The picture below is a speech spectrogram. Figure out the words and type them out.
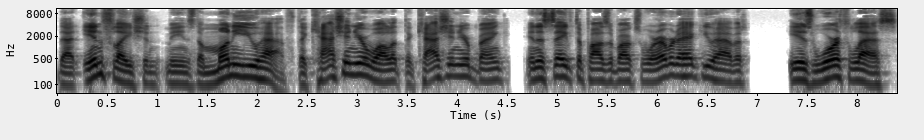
that inflation means the money you have, the cash in your wallet, the cash in your bank, in a safe deposit box, wherever the heck you have it, is worth less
